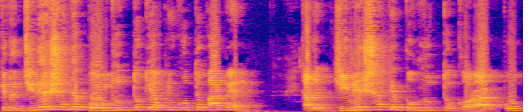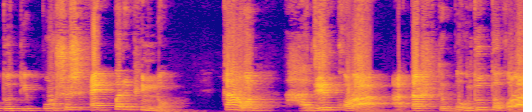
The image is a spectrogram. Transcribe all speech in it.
কিন্তু জিনের সাথে বন্ধুত্ব কি আপনি করতে পারবেন? কারণ জিনের সাথে বন্ধুত্ব করার পদ্ধতি প্রসেস একবারে ভিন্ন। কারণ হাজির করা আর তার সাথে বন্ধুত্ব করা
